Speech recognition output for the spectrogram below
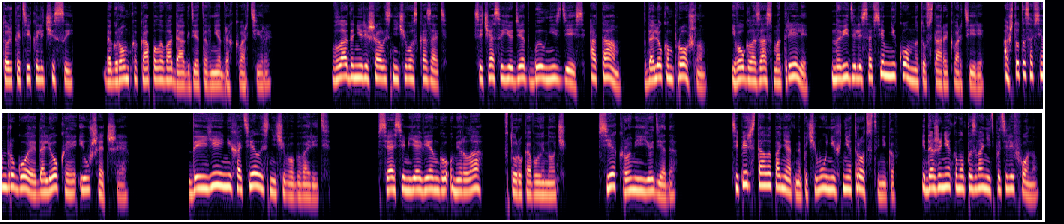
Только тикали часы, да громко капала вода где-то в недрах квартиры. Влада не решалась ничего сказать. Сейчас ее дед был не здесь, а там, в далеком прошлом. Его глаза смотрели, но видели совсем не комнату в старой квартире, а что-то совсем другое, далекое и ушедшее. Да и ей не хотелось ничего говорить. Вся семья Венгу умерла в ту руковую ночь. Все, кроме ее деда. Теперь стало понятно, почему у них нет родственников и даже некому позвонить по телефону.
